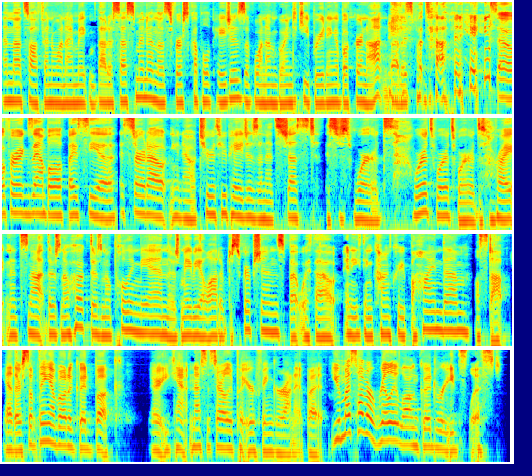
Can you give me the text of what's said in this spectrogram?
And that's often when I make that assessment in those first couple of pages of when I'm going to keep reading a book or not. That is what's happening. So for example, if I see a, I start out, you know, two or three pages and it's just, it's just words, words, words, words, right? And it's not, there's no hook, there's no pulling me in. There's maybe a lot of descriptions, but without anything concrete behind them, I'll stop. Yeah, there's something about a good book. There, you can't necessarily put your finger on it, but you must have a really long Goodreads list.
